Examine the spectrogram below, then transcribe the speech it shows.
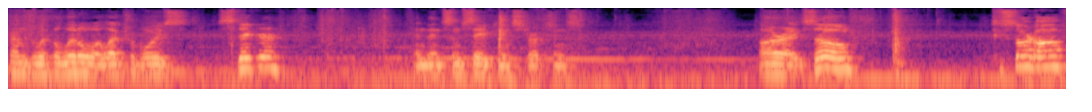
Comes with a little electro voice sticker and then some safety instructions. All right, so to start off,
